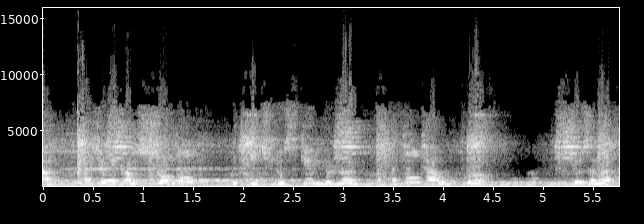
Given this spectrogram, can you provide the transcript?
Done. As you become stronger, with each new skill you learn, the tattoo will grow. Choose another.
